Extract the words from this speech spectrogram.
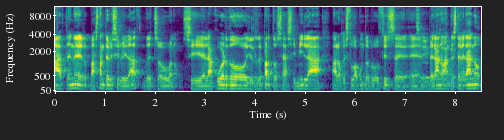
a tener bastante visibilidad. De hecho, bueno, si el acuerdo y el reparto se asimila a lo que estuvo a punto de producirse en verano, antes de verano,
